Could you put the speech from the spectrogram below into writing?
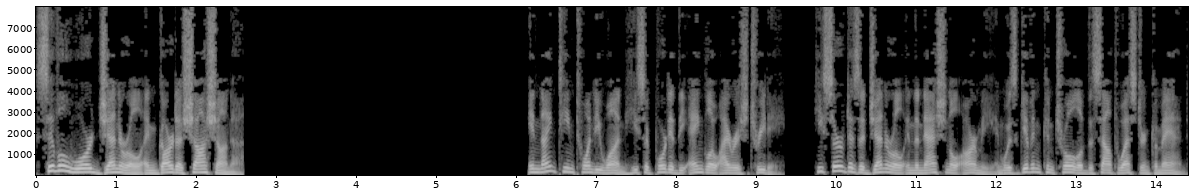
Civil War general and Garda Síochána In 1921 he supported the Anglo-Irish Treaty. He served as a general in the National Army and was given control of the Southwestern Command.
